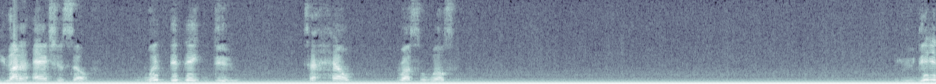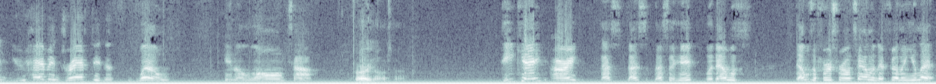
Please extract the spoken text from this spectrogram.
you got to ask yourself, what did they do to help Russell Wilson. You didn't. You haven't drafted well in a long time. Very long time. DK, all right, that's that's that's a hit, but that was that was a first round talent that fell in your lap.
